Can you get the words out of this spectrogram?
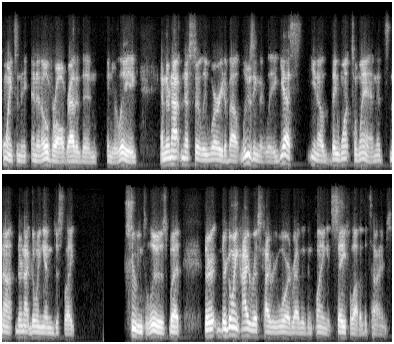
points in the in an overall rather than in your league. And they're not necessarily worried about losing their league. Yes, you know, they want to win. It's not they're not going in just like shooting to lose, but they're they're going high risk, high reward rather than playing it safe a lot of the times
